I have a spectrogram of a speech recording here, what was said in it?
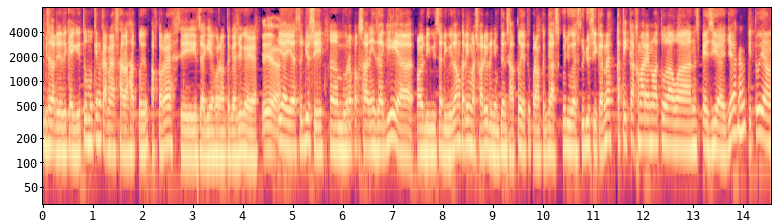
bisa terjadi kayak gitu mungkin karena salah satu faktornya si Inzaghi yang kurang tegas juga ya. Iya. Iya iya setuju sih. Eh, beberapa kesalahan Inzaghi ya kalau di- bisa dibilang tadi Mas Fari udah nyebutin satu yaitu kurang tegas. Gue juga setuju sih karena ketika kemarin waktu lawan Spezia aja kan itu yang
